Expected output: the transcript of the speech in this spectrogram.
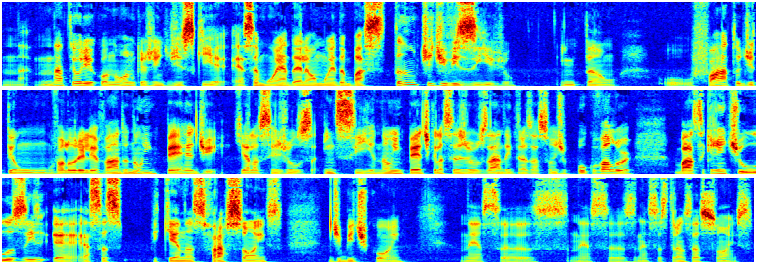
Na, na, teoria econômica, a gente diz que essa moeda é uma moeda bastante divisível. Então, o, o, fato de ter um valor elevado não impede que ela seja usada em si, não impede que ela seja usada em transações de pouco valor. Basta que a gente use é, essas pequenas frações de Bitcoin nessas, nessas, nessas transações.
